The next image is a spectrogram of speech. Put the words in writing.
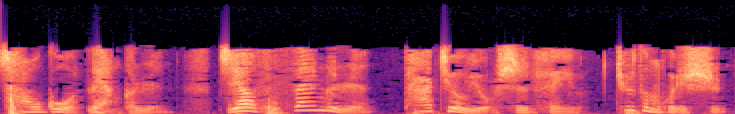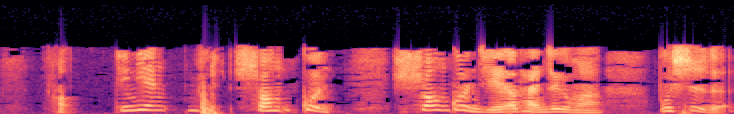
超过两个人，只要三个人，他就有是非了，就这么回事。好，今天双棍双棍节要谈这个吗？不是的，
